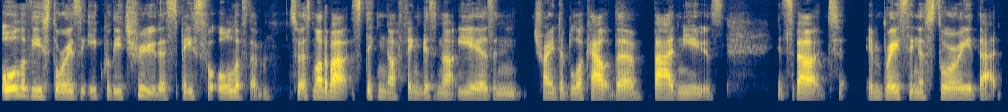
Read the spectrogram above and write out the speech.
All of these stories are equally true. There's space for all of them. So it's not about sticking our fingers in our ears and trying to block out the bad news. It's about embracing a story that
